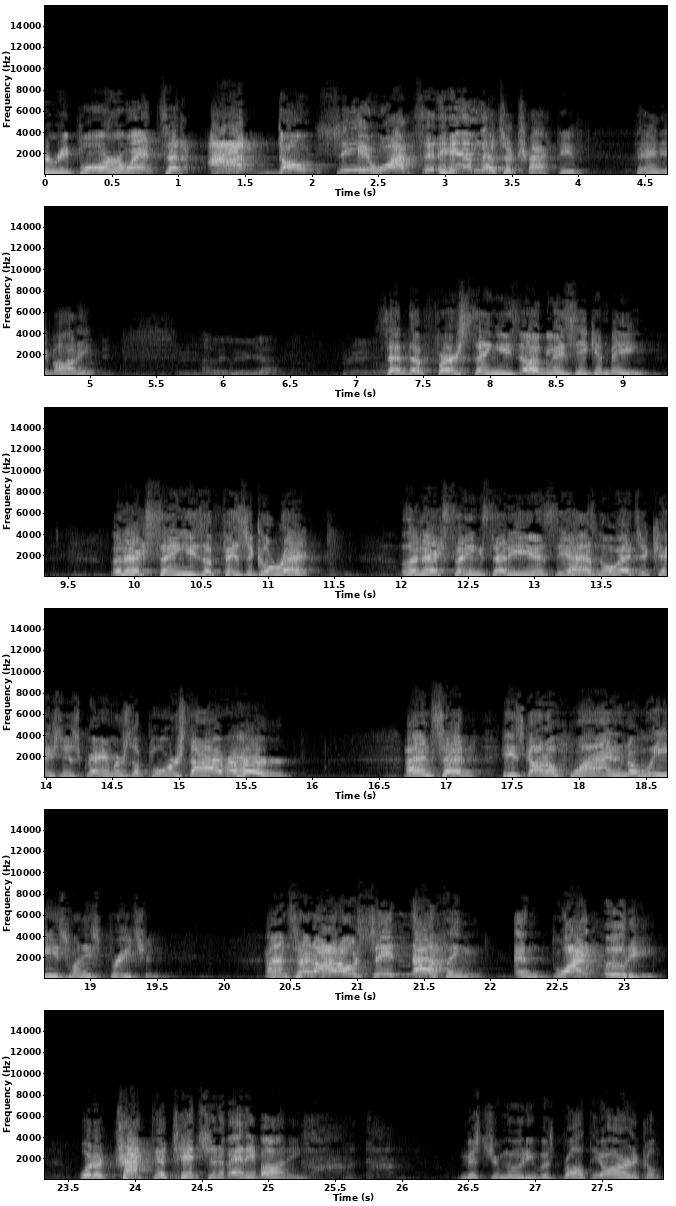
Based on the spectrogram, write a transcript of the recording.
the reporter went, said, I don't see what's in him that's attractive to anybody. Hallelujah. Said the first thing he's ugly as he can be. The next thing he's a physical wreck. The next thing said he is he has no education. His grammar's the poorest I ever heard. And said he's got a whine and a wheeze when he's preaching. And said I don't see nothing. And Dwight Moody would attract the attention of anybody. Mr. Moody was brought the article.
